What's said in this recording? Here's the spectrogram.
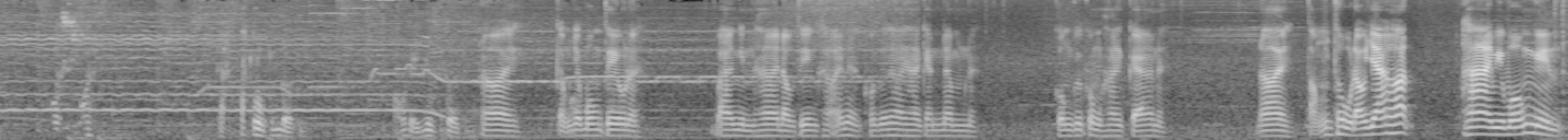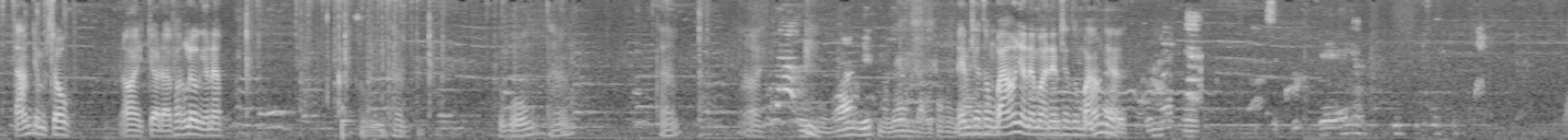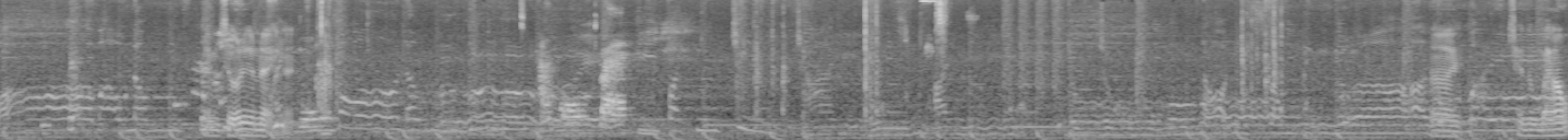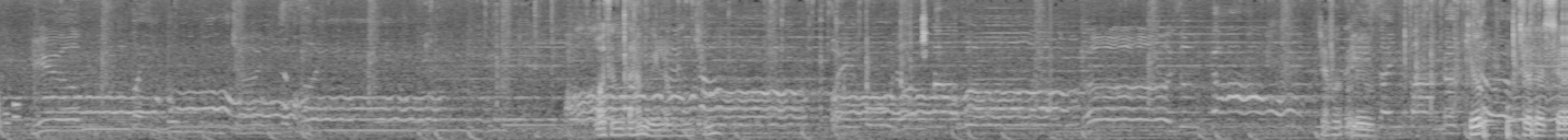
Tắt luôn cũng được. Ổ điện luôn cũng được. Rồi cộng cho bôn tiêu này 3.200 đầu tiên khởi này con thứ hai 2 k 5 này con cuối cùng 2k này rồi tổng thu đấu giá hết 24.800 xu rồi chờ đợi phát lương nha anh em 14 tháng 8 rồi. Ừ, quá giết mà lên đầu thôi. Đem xem thông báo nha em ơi đem xem thông báo nha. Đem sửa đi cái này. Này. rồi xem thông báo Ôi tháng 8 bị lộn tháng 9 Ra phước lương Trước sơ tờ sơ.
